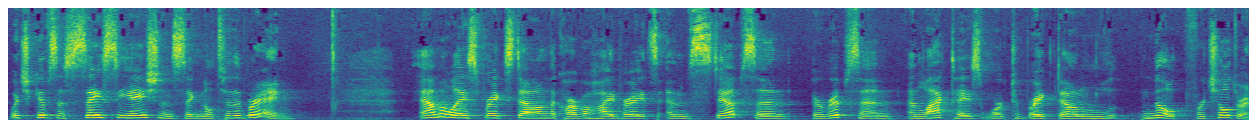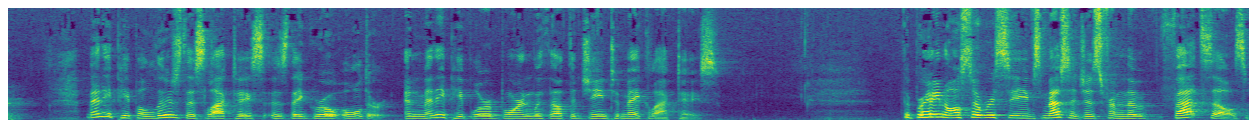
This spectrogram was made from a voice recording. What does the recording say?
which gives a satiation signal to the brain. Amylase breaks down the carbohydrates, and steapsin, erepsin, and lactase work to break down milk for children. Many people lose this lactase as they grow older, and many people are born without the gene to make lactase. The brain also receives messages from the fat cells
